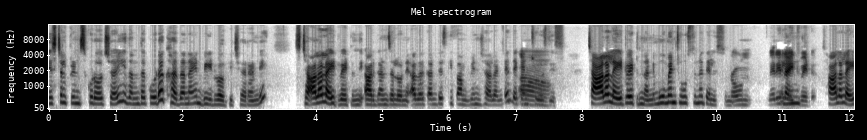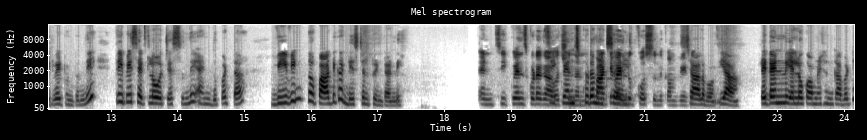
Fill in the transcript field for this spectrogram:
డిజిటల్ ప్రింట్స్ కూడా వచ్చాయి. ఇదంతా కూడా ఖదన్ అండ్ బీడ్ వర్క్ ఇచ్చారండి. చాలా లైట్ వెయిట్ ఉంది ఆర్గాన్జాలోనే అదర్ కంట్రీస్కి పంపించాలంటే దే కెన్. చూస్ దిస్ చాలా లైట్ వెయిట్ ఉందండి. మూమెంట్ చూస్తూనే తెలుస్తుంది. వెరీ లైట్ వెయిట్ చాలా లైట్ వెయిట్ ఉంటుంది. త్రీ పీస్ సెట్లో వచ్చేస్తుంది. అండ్ దుపట్టా వీవింగ్తో పాటుగా డిజిటల్ ప్రింట్ అండి. అండ్ సీక్వెన్స్ కూడా Sequence కూడా. లుక్ వస్తుంది కంప్లీట్ చాలా బాగుంది. Yeah red and yellow combination కాబట్టి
